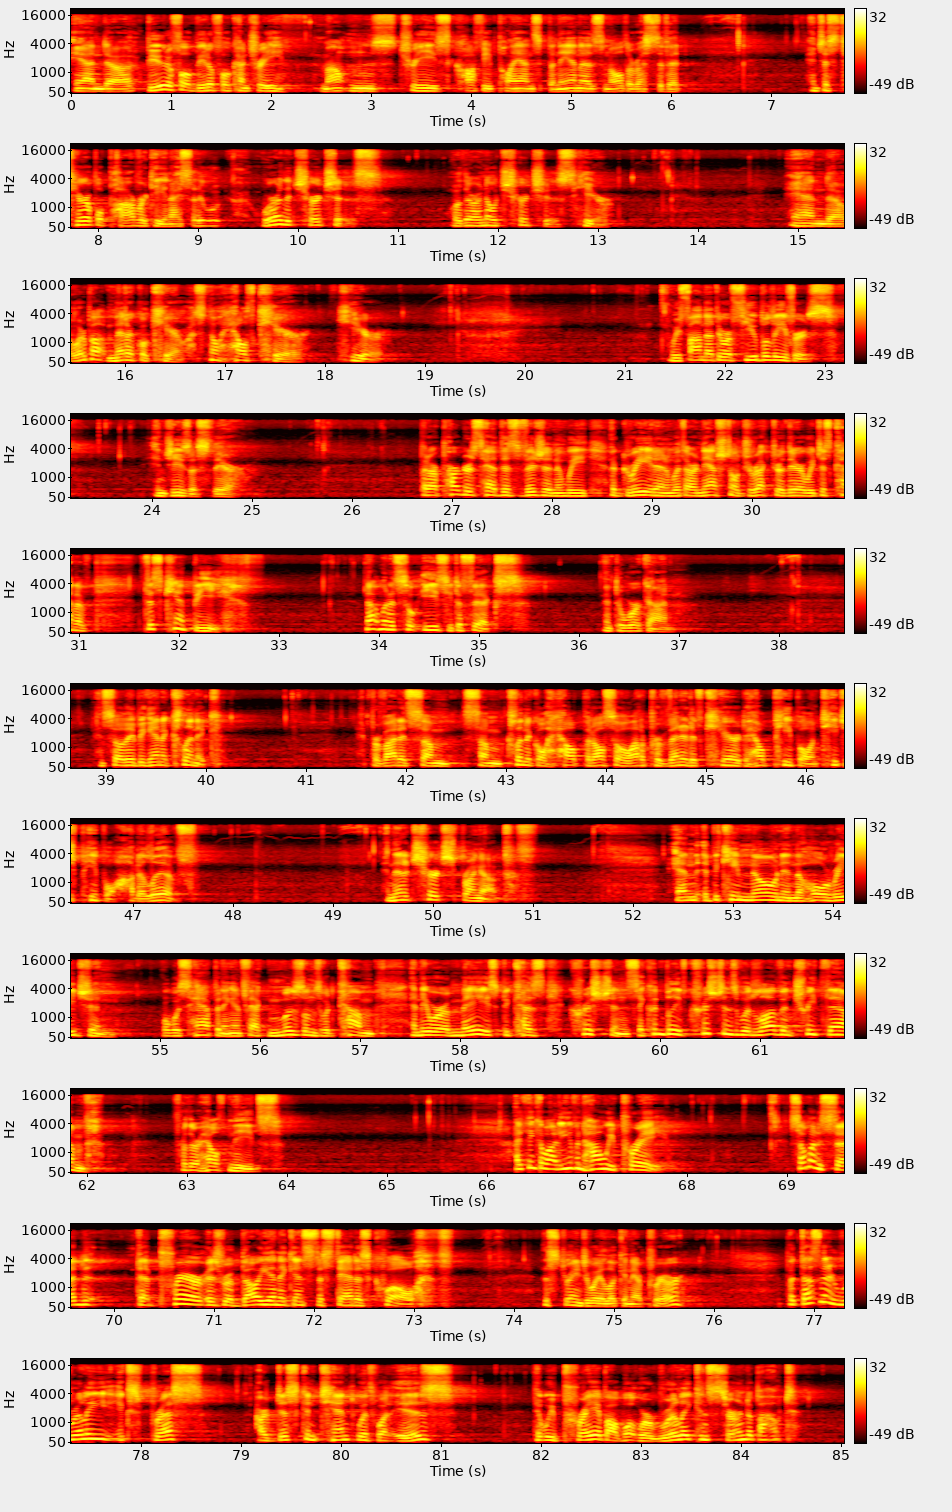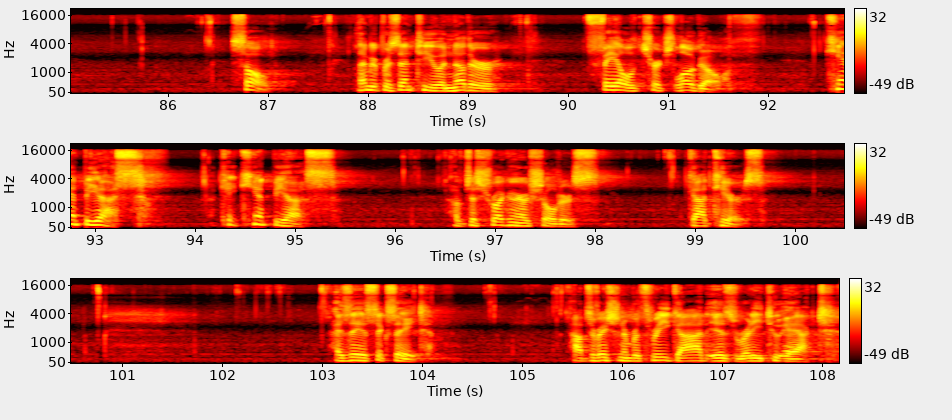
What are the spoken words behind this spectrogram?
And uh, beautiful, beautiful country, mountains, trees, coffee plants, bananas, and all the rest of it. And just terrible poverty. And I said, Where are the churches? Well, there are no churches here. And uh, what about medical care? There's no health care here. We found out there were few believers in Jesus there. But our partners had this vision and we agreed, and with our national director there, we just kind of, this can't be. Not when it's so easy to fix and to work on. And so they began a clinic provided some, some clinical help, but also a lot of preventative care to help people and teach people how to live. And then a church sprung up. And it became known in the whole region what was happening. In fact, Muslims would come and they were amazed because Christians, they couldn't believe Christians would love and treat them for their health needs. I think about even how we pray. Someone has said that prayer is rebellion against the status quo. a strange way of looking at prayer. But doesn't it really express our discontent with what is? that we pray about what we're really concerned about? So, let me present to you another failed church logo. Can't be us. Okay, can't be us. Of just shrugging our shoulders. God cares. Isaiah 6 8. Observation number three God is ready to act.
